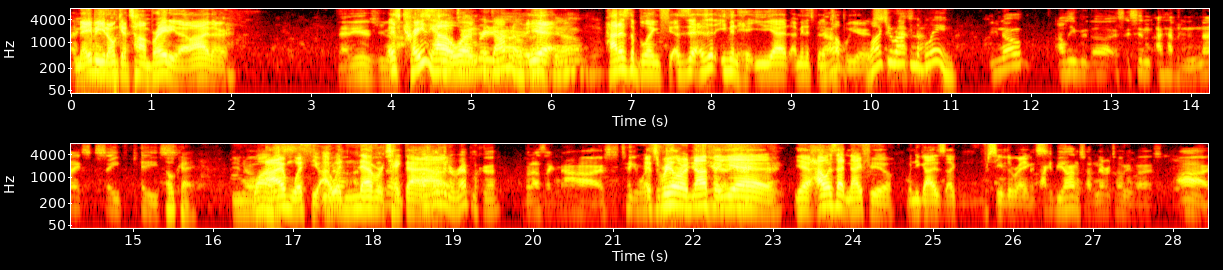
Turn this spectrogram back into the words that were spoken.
And maybe you don't get Tom Brady though either. That is, you know, It's crazy how it works. Brady, domino effect, Yeah. you know? How does the bling feel? Has it, has it even hit you yet? I mean, it's been a couple years. Why aren't you rocking the bling? You know, I leave it. Uh, it's, it's in. I have it in a nice, safe case. Okay. You know, Why? I'm with you. I You would never I- take I that was gonna out. get a replica, but I was like, nah, it's just taking away. It's real mine. or nothing. Yeah. exactly. Yeah. How was that night for you when you guys like received the rings? I can be honest. I've never told you guys. I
